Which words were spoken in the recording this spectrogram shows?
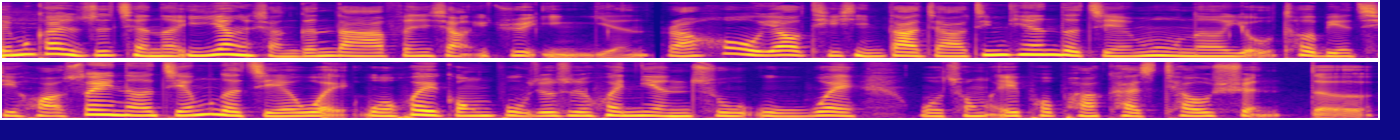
节目开始之前呢，一样想跟大家分享一句引言，然后要提醒大家，今天的节目呢有特别企划，所以呢，节目的结尾我会公布，就是会念出五位我从 Apple Podcast 挑选的。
